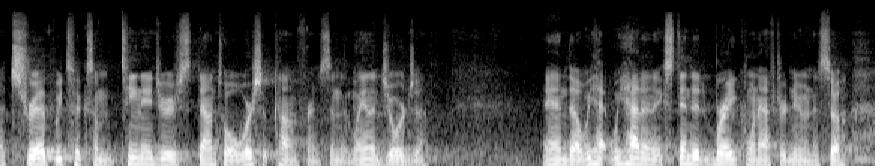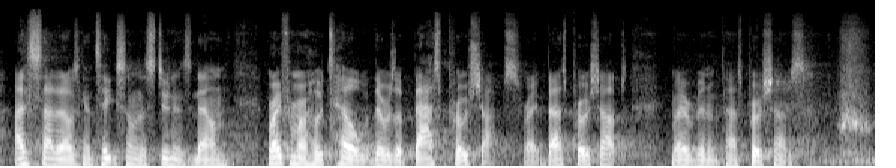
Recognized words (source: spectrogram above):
a, trip. We took some teenagers down to a worship conference in Atlanta, Georgia. And uh, we, had, we had an extended break one afternoon. And so I decided I was going to take some of the students down right from our hotel. There was a Bass Pro Shops, right? Bass Pro Shops. You ever been in Bass Pro Shops? Whew.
